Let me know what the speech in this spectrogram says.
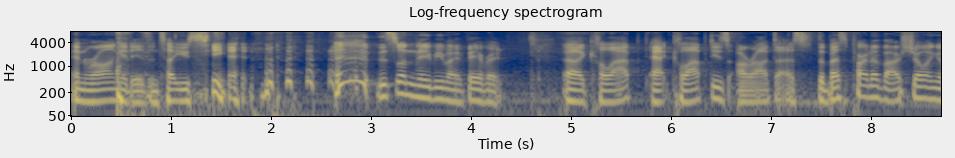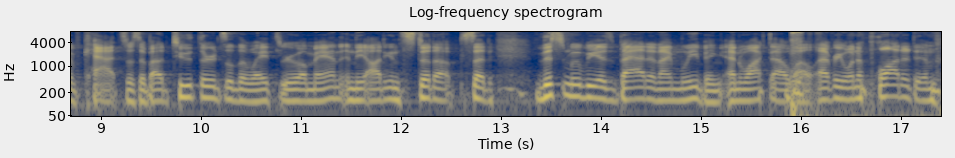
and wrong it is until you see it. this one may be my favorite uh, at Kalaptis Aratas. The best part of our showing of Cats was about two thirds of the way through. A man in the audience stood up, said, This movie is bad and I'm leaving, and walked out while everyone applauded him.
